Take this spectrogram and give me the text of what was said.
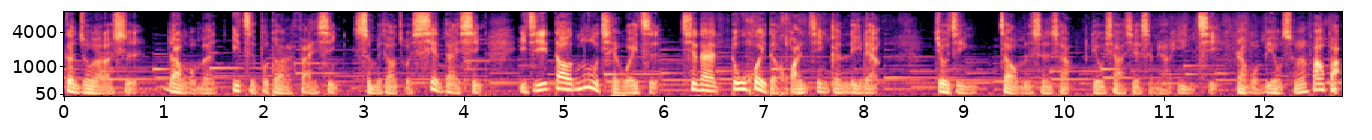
更重要的是让我们一直不断的反省什么叫做现代性，以及到目前为止现在都会的环境跟力量，究竟在我们的身上留下些什么样印记，让我们用什么方法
